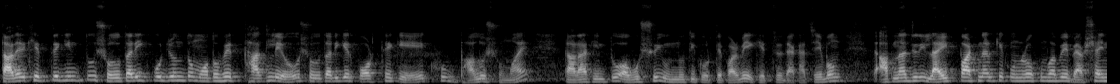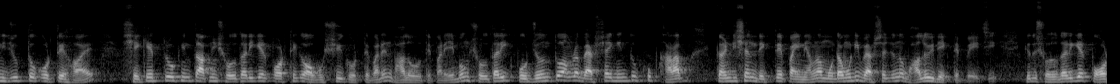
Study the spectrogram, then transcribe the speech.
তাদের ক্ষেত্রে কিন্তু ষোলো তারিখ পর্যন্ত মতভেদ থাকলেও ষোলো তারিখের পর থেকে খুব ভালো সময় তারা কিন্তু অবশ্যই উন্নতি করতে পারবে এক্ষেত্রে দেখাচ্ছে। এবং আপনার যদি লাইফ পার্টনারকে কোনো রকমভাবে ব্যবসায় নিযুক্ত করতে হয়, সেক্ষেত্রেও কিন্তু আপনি ষোলো তারিখের পর থেকে অবশ্যই করতে পারেন, ভালো হতে পারে। এবং ষোলো তারিখ পর্যন্ত আমরা ব্যবসায় কিন্তু খুব খারাপ কন্ডিশন দেখতে পাইনি, আমরা মোটামুটি ব্যবসার জন্য ভালোই দেখতে পেয়েছি। কিন্তু ষোলো তারিখের পর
